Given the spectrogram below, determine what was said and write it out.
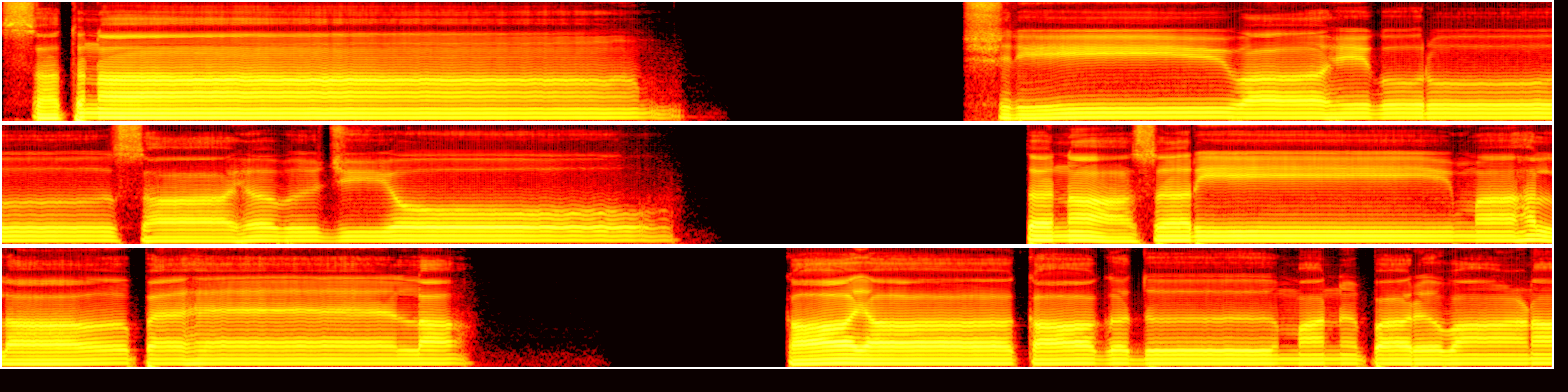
ਸਤਨਾਮ। ਸ਼੍ਰੀ ਵਾਹਿਗੁਰੂ ਸਾਹਿਬ ਜੀਓ। ਤਨਾਸਰੀ ਮਹਲਾ ਪਹਿ ਕਾਇਆ ਕਾਗਦ ਮਨ ਪਰਵਾਣਾ।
